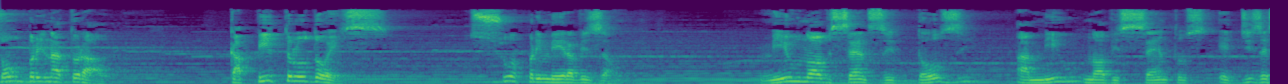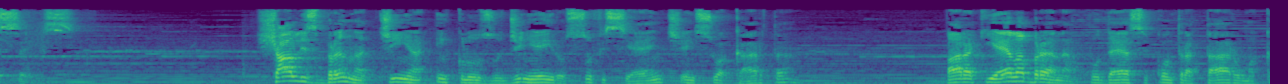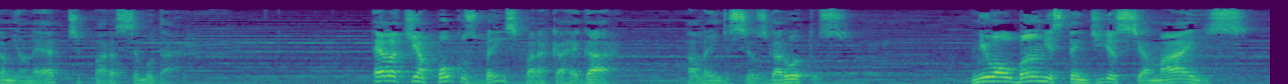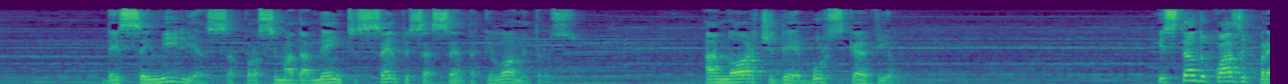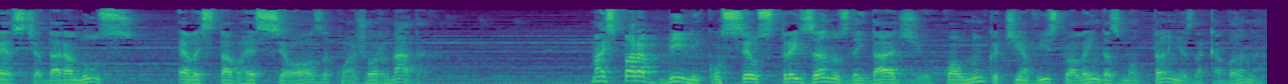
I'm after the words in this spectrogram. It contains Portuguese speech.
Sobrenatural. Capítulo 2 Sua primeira visão. 1912 a 1916 Charles Brana tinha incluso dinheiro suficiente em sua carta para que ela, Brana, pudesse contratar uma caminhonete para se mudar. Ela tinha poucos bens para carregar, além de seus garotos. New Albany estendia-se a mais de 100 milhas, aproximadamente 160 quilômetros a norte de Burskerville. Estando quase preste a dar à luz, ela estava receosa com a jornada. Mas para Billy, com seus três anos de idade, o qual nunca tinha visto além das montanhas da cabana,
